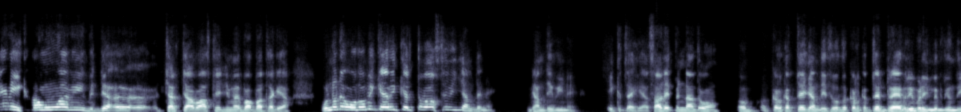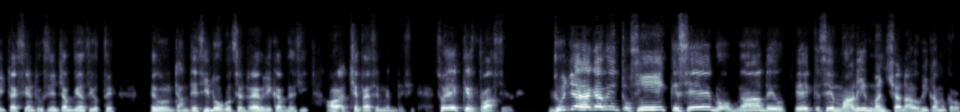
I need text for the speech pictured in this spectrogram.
ਨਹੀਂ ਨਹੀਂ ਇੱਕ ਤਾਂ ਉਹ ਆ ਵੀ ਵਿਦਿਆ ਅਹ, ਚਰਚਾ ਵਾਸਤੇ ਜਿਵੇਂ ਬਾਬਾ ਤਾਂ ਗਿਆ ਉਹਨਾਂ ਨੇ ਉਦੋਂ ਵੀ ਕਿਹਾ ਵੀ ਕਿਰਤ ਵਾਸਤੇ ਵੀ ਜਾਂਦੇ ਨੇ ਜਾਂਦੇ ਵੀ ਨੇ ਇੱਕ ਤਾਂ ਇਹ ਆ ਸਾਡੇ ਪਿੰਡਾਂ ਤੋਂ ਉਹ ਕਲਕੱਤੇ ਜਾਂਦੇ ਸੀ ਉਦੋਂ ਕਲਕੱਤੇ ਡਰਾਈਵਰੀ ਬੜੀ ਮਿਲਦੀ ਹੁੰਦੀ ਟੈਕਸੀਆਂ ਟੂਕਸੀਆਂ ਚੱਲਦੀਆਂ ਸੀ ਉੱਥੇ ਤੇ ਉਹ ਜਾਂਦੇ ਸੀ ਲੋਕ ਉੱਥੇ ਡਰਾਈਵਰੀ ਕਰਦੇ ਸੀ ਔਰ ਅੱਛੇ ਪੈਸੇ ਮਿਲਦੇ ਸੀ ਸੋ ਇਹ ਕਿਰਤ ਵਾਸਤੇ ਦੂਜਾ ਹੈਗਾ ਵੀ ਤੁਸੀਂ ਕਿਸੇ ਲੋਕਾਂ ਦੇ ਉੱਤੇ ਕਿਸੇ ਮਾੜੀ ਮਨਸ਼ਾ ਨਾਲ ਉਹੀ ਕੰਮ ਕਰੋ।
